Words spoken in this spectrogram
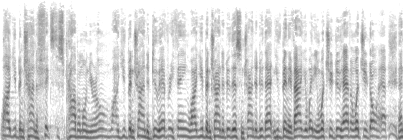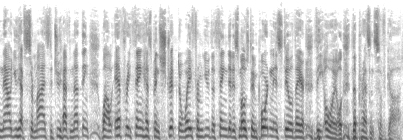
while you've been trying to fix this problem on your own, while you've been trying to do everything, while you've been trying to do this and trying to do that, and you've been evaluating what you do have and what you don't have, and now you have surmised that you have nothing, while everything has been stripped away from you, the thing that is most important is still there the oil, the presence of God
